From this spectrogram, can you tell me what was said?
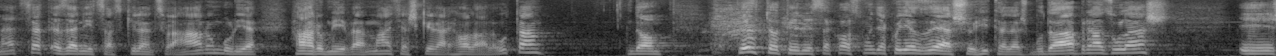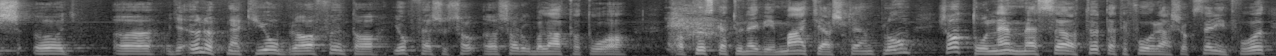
metszet 1493-ból, ugye három évvel Mátyás király halála után, de a könyvtörténészek azt mondják, hogy ez az első hiteles Buda ábrázolás, és hogy ugye önöknek jobbra, fönt a jobb felső sarokban látható a, a közkető nevén Mátyás templom, és attól nem messze a történeti források szerint volt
